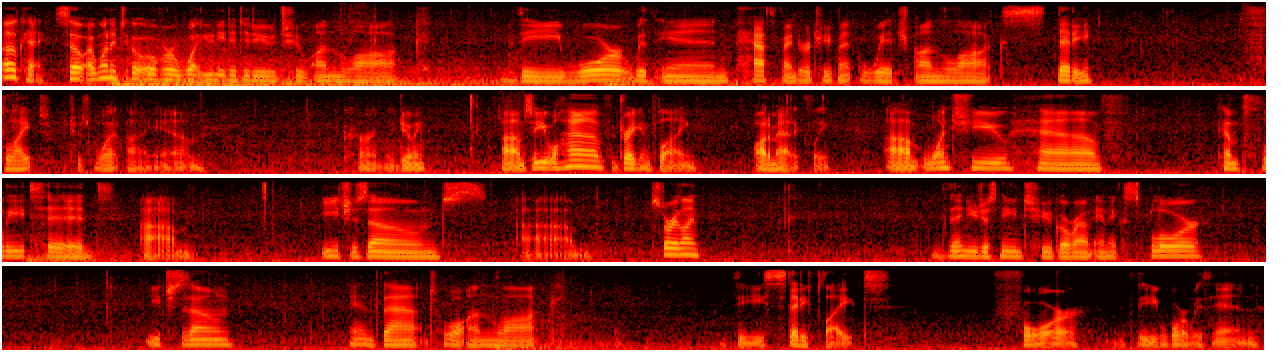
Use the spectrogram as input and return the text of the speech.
Okay, so I wanted to go over what you needed to do to unlock the War Within Pathfinder achievement, which unlocks Steady Flight, which is what I am currently doing. Um, so you will have Dragon Flying automatically. Um, once you have completed um, each zone's um, storyline. Then you just need to go around and explore each zone and that will unlock the steady flight for the War Within.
